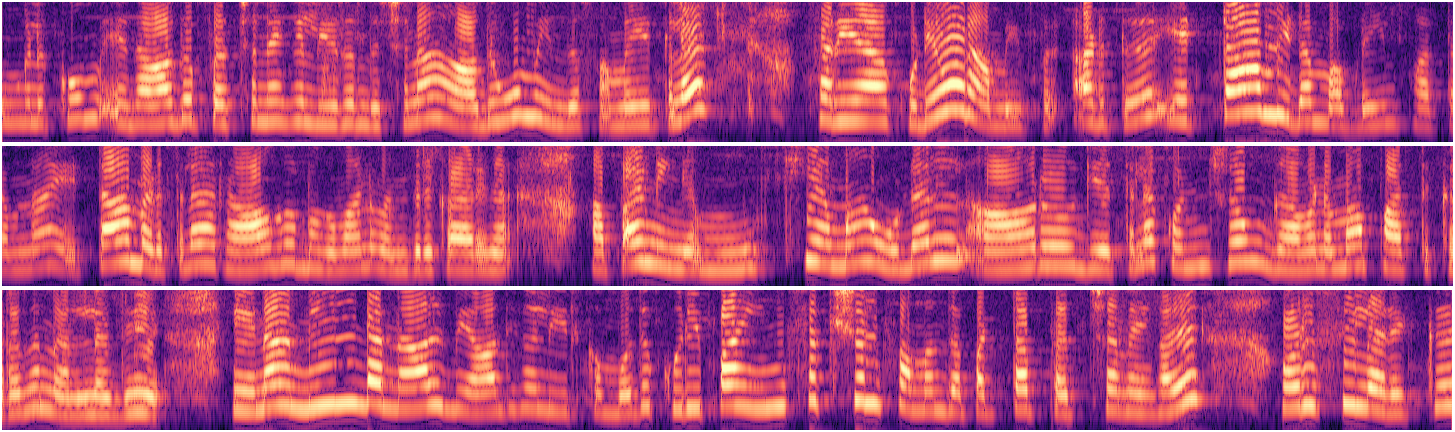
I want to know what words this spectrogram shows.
உங்களுக்கும் ஏதாவது பிரச்சனைகள் இருந்துச்சுன்னா அதுவும் இந்த சமயத்தில் சரியாகக்கூடிய ஒரு அமைப்பு. அடுத்து எட்டாம் இடம் அப்படின்னு பார்த்தோம்னா எட்டாம் இடத்துல ராகு பகவான் வந்திருக்காருங்க. அப்போ நீங்கள் முக்கியமாக உடல் ஆரோக்கியத்தில் கொஞ்சம் கவனமாக பார்த்துக்கிறது நல்லது. ஏன்னா நீண்ட நாள் வியாதிகள் இருக்கும்போது குறிப்பாக இன்ஃபெக்ஷன் சம்மந்தப்பட்ட பிரச்சனைகள் ஒரு சிலருக்கு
